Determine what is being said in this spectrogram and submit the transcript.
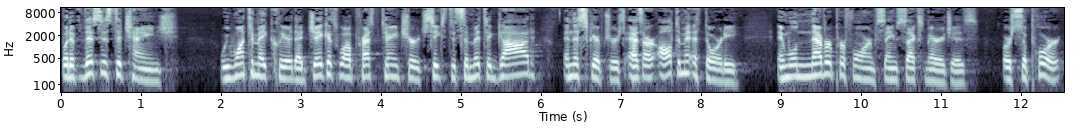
But if this is to change, we want to make clear that Jacob's Well Presbyterian Church seeks to submit to God in the scriptures as our ultimate authority and will never perform same sex marriages or support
